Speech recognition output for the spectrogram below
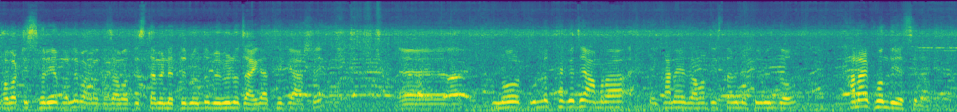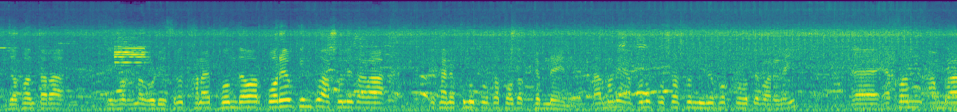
খবরটি ছড়িয়ে পড়লে বাংলাদেশ জামাত ইসলামী নেতৃবৃন্দ বিভিন্ন জায়গা থেকে আসে। নোট উল্লেখ থাকে যে আমরা এখানে জামাত ইসলামী নেতৃবৃন্দ থানায় ফোন দিয়েছিলাম, যখন তারা এই ঘটনা ঘটিয়েছিল। থানায় ফোন দেওয়ার পরেও কিন্তু আসলে তারা এখানে কোনো প্রকার পদক্ষেপ নেয়নি। তার মানে এখনও প্রশাসন নিরপেক্ষ হতে পারে নাই। এখন আমরা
